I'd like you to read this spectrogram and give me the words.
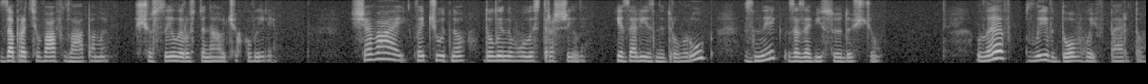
запрацював лапами, щосили розтинаючи хвилі. Щавай, ледь чутно долинув голос страшили, і залізний дроворуб зник за завісою дощу. Лев плив довго й вперто,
